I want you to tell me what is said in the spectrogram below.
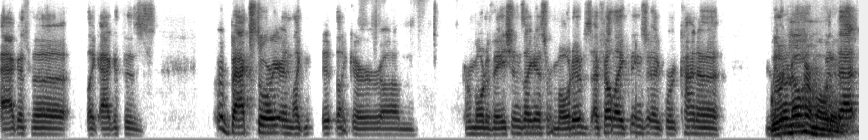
Agatha, like Agatha's her backstory and like like her um her motivations, I guess, or motives. I felt like things like were kind of We don't know her motives. That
